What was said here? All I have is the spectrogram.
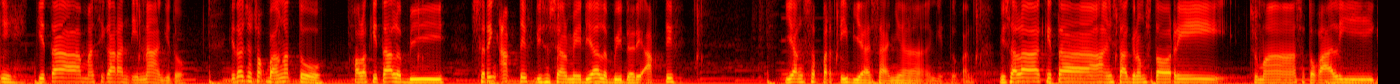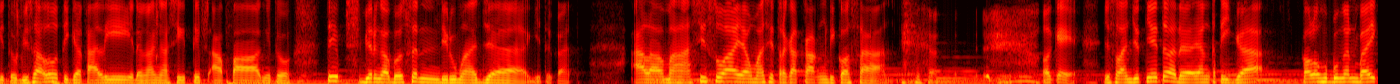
nih kita masih karantina gitu. Kita cocok banget tuh kalau kita lebih sering aktif di sosial media lebih dari aktif yang seperti biasanya gitu kan. Misalnya kita Instagram Story cuma satu kali gitu, bisa lo tiga kali dengan ngasih tips apa gitu. Tips biar nggak bosen di rumah aja gitu kan ala mahasiswa yang masih terkekang di kosan. Oke, ya selanjutnya itu ada yang ketiga, kalau hubungan baik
